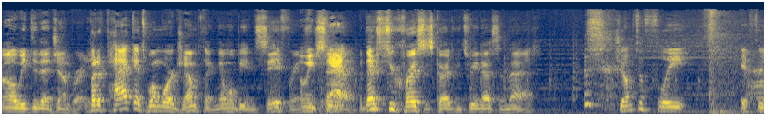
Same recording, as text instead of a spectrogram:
Oh, we did that jump already. But if Pat gets one more jump thing, then we'll be in safe range. And we can't- But there's two crisis cards between us and that. Jump to fleet if the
